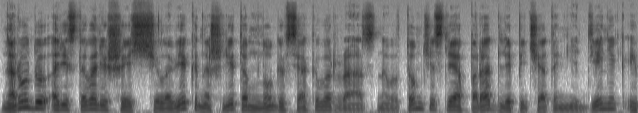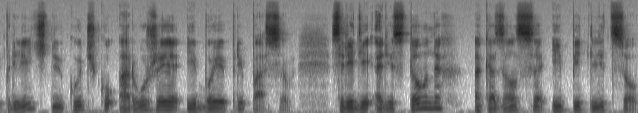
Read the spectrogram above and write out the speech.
Народу арестовали шесть человек и нашли там много всякого разного, в том числе аппарат для печатания денег и приличную кучку оружия и боеприпасов. Среди арестованных оказался и Петлецов.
